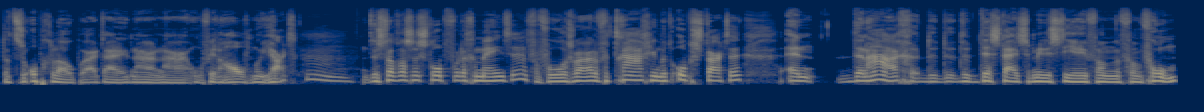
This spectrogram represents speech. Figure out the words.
Dat is opgelopen uiteindelijk naar, naar ongeveer een half miljard. Hmm. Dus dat was een strop voor de gemeente. Vervolgens waren er vertragingen met opstarten. En Den Haag, de, de, de destijds ministerie van, van Vrom,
